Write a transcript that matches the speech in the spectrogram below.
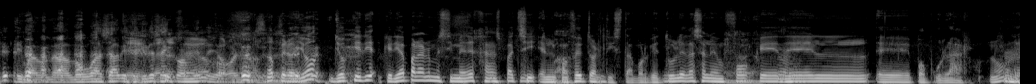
sí. Y me mandó un WhatsApp y dice, ¿tienes ahí sí, Y yo, ojo, "Bueno, sí, No, pero yo, yo quería, quería pararme, si me dejas, Pachi, en el concepto artista, porque tú le das el enfoque del eh, popular, ¿no? De,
